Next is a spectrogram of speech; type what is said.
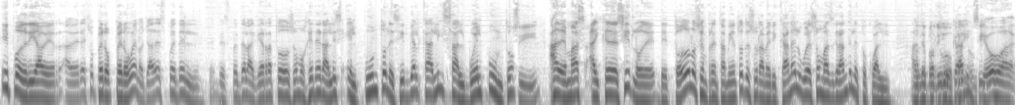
y podría haber, haber hecho, pero, pero bueno, ya después del, después de la guerra todos somos generales, el punto le sirve al Cali, salvó el punto. Además, hay que decirlo, de, de todos los enfrentamientos de Suramericana, el hueso más grande le tocó al, al Deportivo, Cali. Aunque ojo, a-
